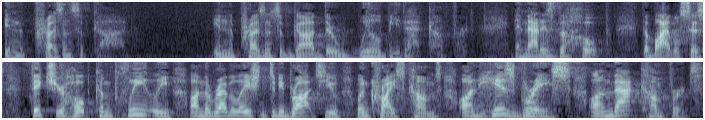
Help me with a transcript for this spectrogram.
in the presence of God. In the presence of God, there will be that comfort. And that is the hope. The Bible says, fix your hope completely on the revelation to be brought to you when Christ comes, on His grace, on that comfort.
